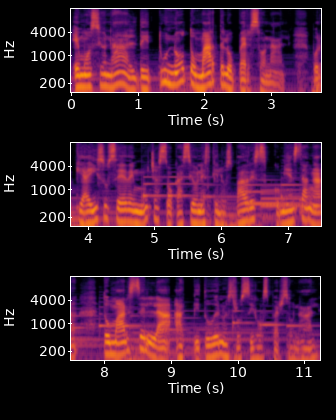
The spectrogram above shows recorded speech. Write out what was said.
emocional de tú no tomártelo personal, porque ahí sucede en muchas ocasiones que los padres comienzan a tomarse la actitud de nuestros hijos personal.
